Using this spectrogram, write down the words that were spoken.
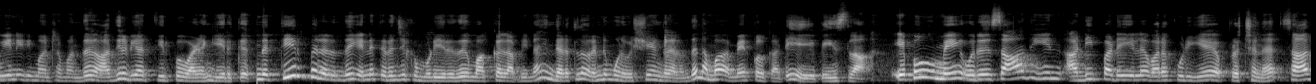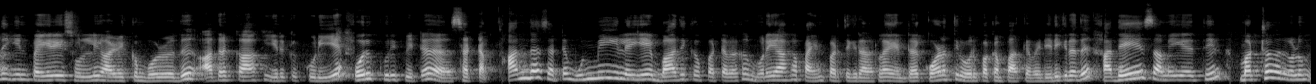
உயர்நீதிமன்றம் வந்து அதிரடியா தீர்ப்பு வழங்கி இருக்கு இந்த தீர்ப்பிலிருந்து இருந்து என்ன தெரிஞ்சுக்க முடியுது மக்கள் அப்படின்னா இந்த இடத்துல ரெண்டு மூணு விஷயங்களை வந்து நம்ம மேற்கோள் காட்டி பேசலாம். எப்பவுமே ஒரு சாதியின் அடிப்படையில் வரக்கூடிய பிரச்சனை சாதியின் பெயரை சொல்லி அழைக்கும் பொழுது அதற்காக இருக்கக்கூடிய ஒரு குறிப்பிட்ட சட்டம். அந்த சட்டம் உண்மையிலேயே பாதிக்கப்பட்டவர்கள் முறையாக பயன்படுத்துகிறார்களா என்ற கோணத்தில் ஒரு பக்கம் பார்க்க வேண்டியிருக்கிறது. அதே சமயத்தில் மற்றவர்களும்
